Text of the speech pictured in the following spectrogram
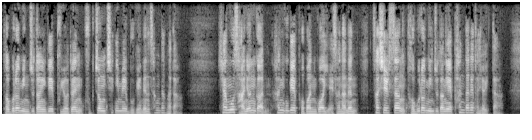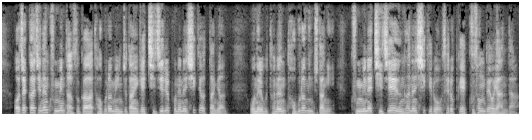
더불어민주당에게 부여된 국정 책임의 무게는 상당하다. 향후 4년간 한국의 법안과 예산안은 사실상 더불어민주당의 판단에 달려 있다. 어제까지는 국민 다수가 더불어민주당에게 지지를 보내는 시기였다면 오늘부터는 더불어민주당이 국민의 지지에 응하는 시기로 새롭게 구성되어야 한다.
